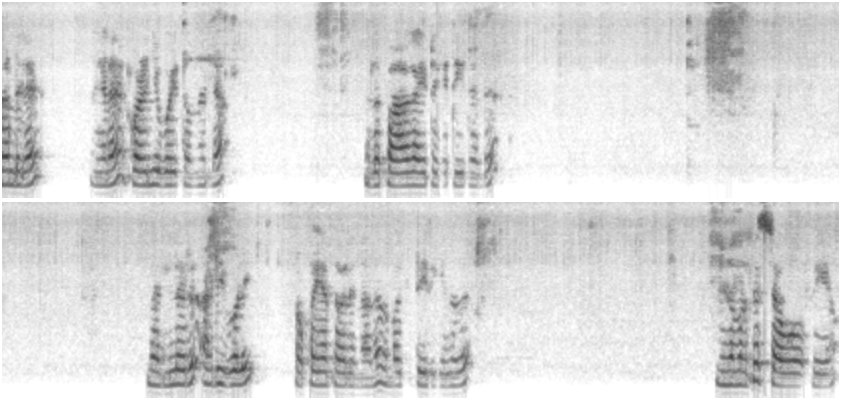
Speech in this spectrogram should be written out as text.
കണ്ടില്ലേ ഇങ്ങനെ കുഴഞ്ഞു പോയിട്ടൊന്നുമില്ല നല്ല പാകമായിട്ട് കിട്ടിയിട്ടുണ്ട്. നല്ലൊരു അടിപൊളി പപ്പയ തോരനാണ് നമുക്ക് കിട്ടിയിരിക്കുന്നത്. ഇനി നമ്മൾക്ക് സ്റ്റവ് ഓഫ് ചെയ്യാം.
